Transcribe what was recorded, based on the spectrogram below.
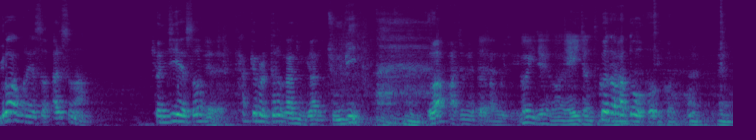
유학원에서 알선한 현지에서 예. 학교를 들어가기 위한 준비 의학 과정에 들어간 거지 그거 이제 어, 에이전트. 그러다가 또, 어. 어? 네. 네.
